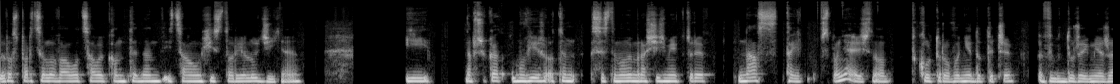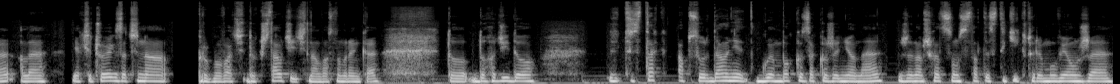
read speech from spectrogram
rozparcelowało cały kontynent i całą historię ludzi, nie? I na przykład mówisz o tym systemowym rasizmie, który nas, tak jak wspomniałeś, no, kulturowo nie dotyczy w dużej mierze, ale jak się człowiek zaczyna próbować dokształcić na własną rękę, to dochodzi do to jest tak absurdalnie głęboko zakorzenione, że na przykład są statystyki, które mówią, że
